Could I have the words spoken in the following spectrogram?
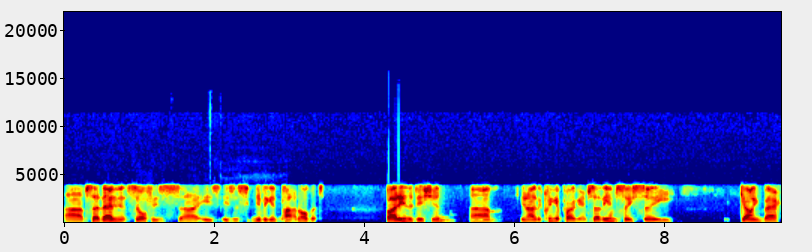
Uh, so that in itself is, uh, is is a significant part of it. But in addition, um, you know, the cricket program. So the MCC, going back,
